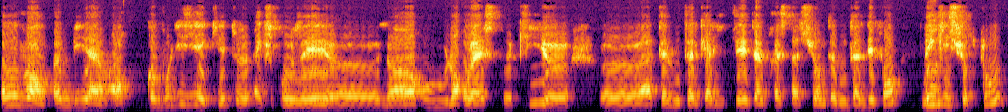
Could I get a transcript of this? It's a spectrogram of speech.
on vend un bien, alors comme vous le disiez, qui est euh, exposé nord ou nord-ouest, qui euh, euh, a telle ou telle qualité, telle prestation, tel ou tel défaut, mais qui surtout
